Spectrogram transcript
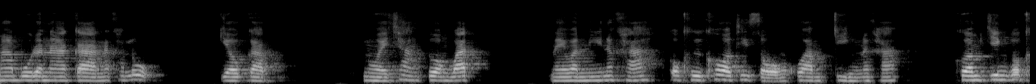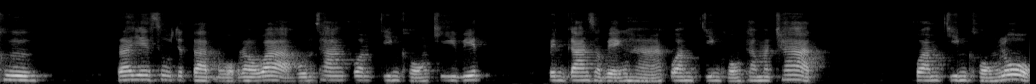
มาบูรณาการนะคะลูกเกี่ยวกับหน่วยช่างตวงวัดในวันนี้นะคะ ก็คือข้อที่สองความจริงนะคะ ความจริงก็คือ พระเยซูจะตรัสบอกเราว่าหนทางความจริงของชีวิต เป็นการแสวงหาความจริงของธรรมชาติ ความจริงของโลก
